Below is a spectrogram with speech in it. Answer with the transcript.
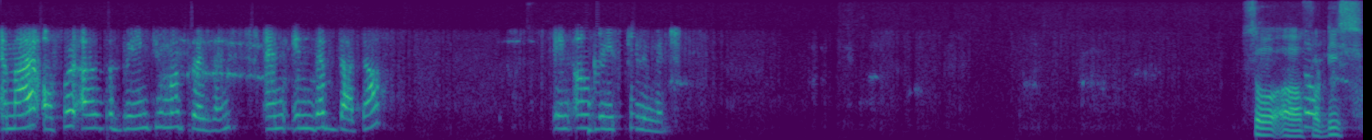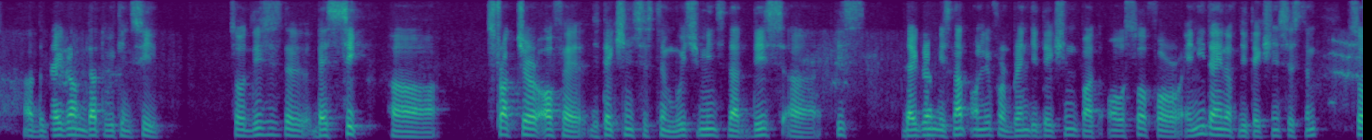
MRI offer us the brain tumor presence and in-depth data in a grayscale image. So uh, So- for this, uh, the diagram that we can see, so this is the basic uh, structure of a detection system, which means that this uh, this diagram is not only for brain detection but also for any kind of detection system. So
